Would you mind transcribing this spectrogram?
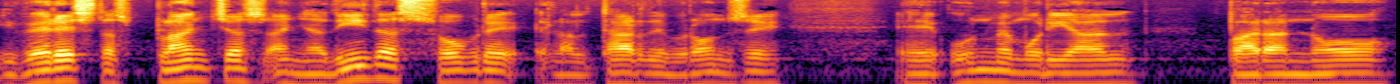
y ver estas planchas añadidas sobre el altar de bronce, eh, un memorial para no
